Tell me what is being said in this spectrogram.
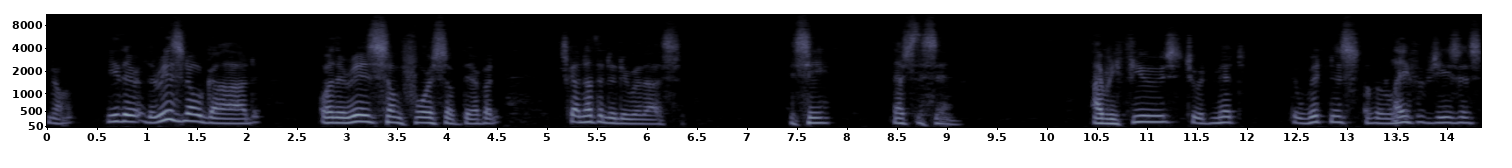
No. Either there is no God, or there is some force up there, but it's got nothing to do with us. You see? That's the sin. I refuse to admit the witness of the life of Jesus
